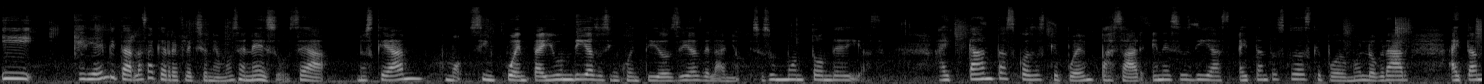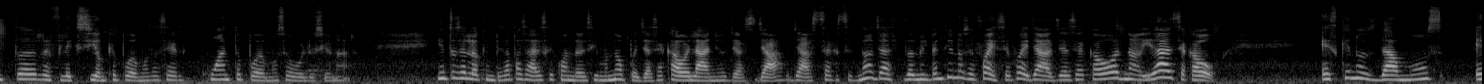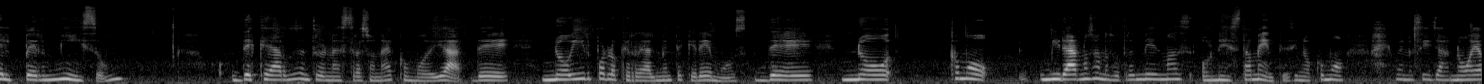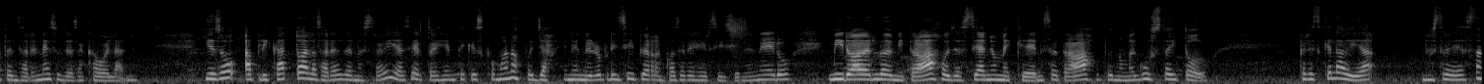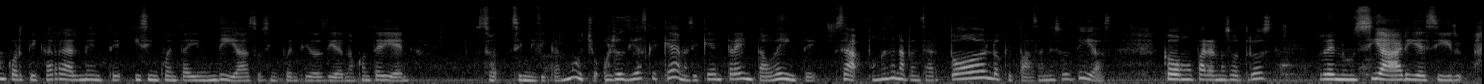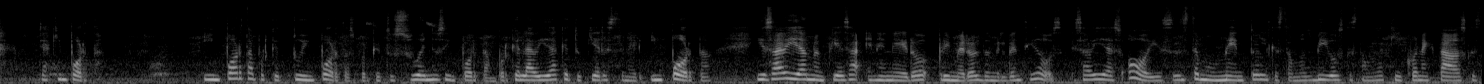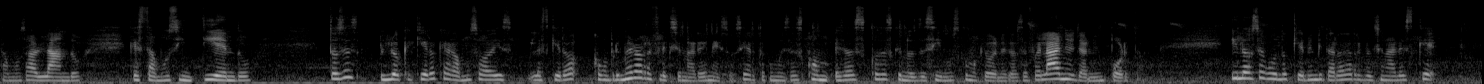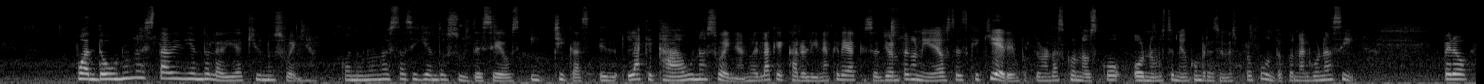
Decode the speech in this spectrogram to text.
Y quería invitarlas a que reflexionemos en eso. O sea, nos quedan como 51 días o 52 días del año. Eso es un montón de días. Hay tantas cosas que pueden pasar en esos días, hay tantas cosas que podemos lograr, hay tanta reflexión que podemos hacer, cuánto podemos evolucionar. Y entonces lo que empieza a pasar es que cuando decimos, no, pues ya se acabó el año, ya, ya, ya, no, ya 2021 se fue, se fue, ya, ya se acabó Navidad, se acabó. Es que nos damos el permiso de quedarnos dentro de nuestra zona de comodidad, de no ir por lo que realmente queremos, de no como mirarnos a nosotras mismas honestamente, sino como, ay, bueno, sí, ya no voy a pensar en eso, ya se acabó el año. Y eso aplica a todas las áreas de nuestra vida, ¿cierto? Hay gente que es como, no, pues ya, en enero principio arranco a hacer ejercicio, en enero miro a ver lo de mi trabajo, ya este año me quedé en este trabajo, pues no me gusta y todo. Pero es que la vida nuestra vida es tan cortica realmente y 51 días o 52 días, no conté bien, significan mucho. O los días que quedan, así que en 30 o 20. O sea, pónganse a pensar todo lo que pasa en esos días, como para nosotros renunciar y decir, ya que importa, importa porque tú importas, porque tus sueños importan, porque la vida que tú quieres tener importa. Y esa vida no empieza en enero primero del 2022. Esa vida es hoy, es este momento en el que estamos vivos, que estamos aquí conectados, que estamos hablando, que estamos sintiendo. Entonces, lo que quiero que hagamos hoy es, les quiero como primero reflexionar en eso, ¿cierto? Como esas, esas cosas que nos decimos como que, bueno, ya se fue el año, ya no importa. Y lo segundo, quiero invitarlas a reflexionar es que cuando uno no está viviendo la vida que uno sueña, cuando uno no está siguiendo sus deseos, y chicas, es la que cada una sueña, no es la que Carolina crea que yo no tengo ni idea de ustedes qué quieren, porque no las conozco o no hemos tenido conversaciones profundas, con algunas sí, pero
